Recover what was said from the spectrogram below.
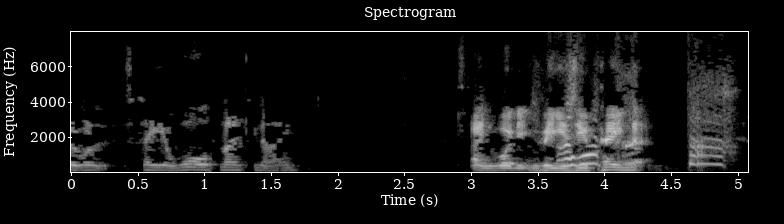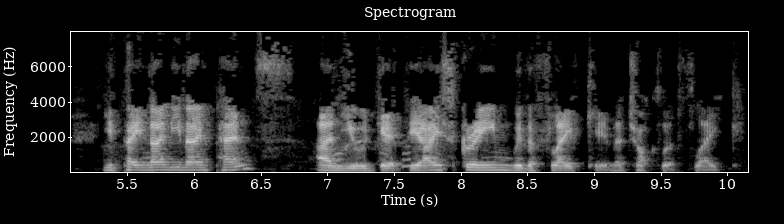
I want to say a Wall's ninety nine. And what it means, you pay you'd pay ninety nine pence, and you would get the ice cream with a flake in, a chocolate flake.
